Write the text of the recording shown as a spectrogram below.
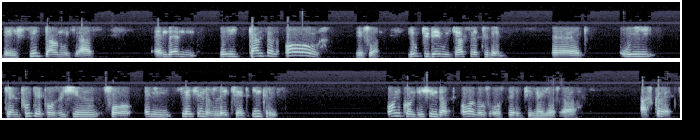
They sit down with us and then they cancel all this one. Look, today we just said to them, uh, we can put a position for an inflation related increase on condition that all those austerity measures are, are scrapped.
